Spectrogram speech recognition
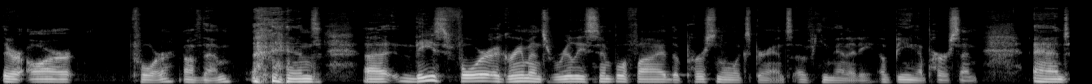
There are four of them. and uh, these four agreements really simplify the personal experience of humanity, of being a person, and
